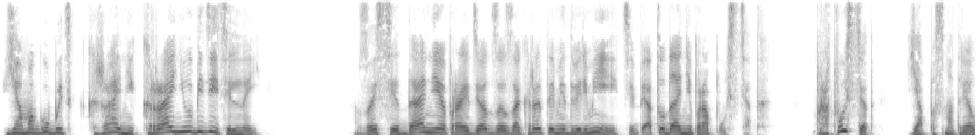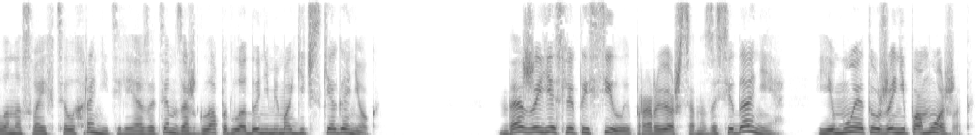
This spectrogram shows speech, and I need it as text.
Я могу быть крайне, крайне убедительной. Заседание пройдет за закрытыми дверьми, тебя туда не пропустят. Пропустят? Я посмотрела на своих телохранителей, а затем зажгла под ладонями магический огонек. Даже если ты силой прорвешься на заседание, ему это уже не поможет.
